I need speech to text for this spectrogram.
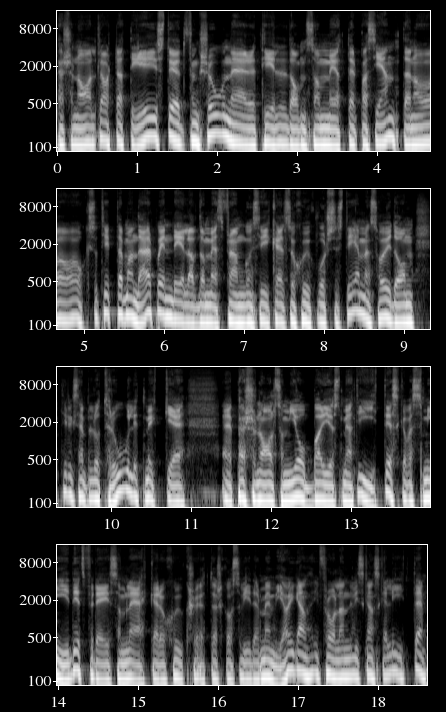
personal. Klart att det är stödfunktioner till de som möter patienten och också tittar man där på en del av de mest framgångsrika hälso och sjukvårdssystemen så har ju de till exempel otroligt mycket eh, personal som jobbar just med att IT ska vara smidigt för dig som läkare och sjuksköterska och så vidare. Men vi har ju i förhållandevis ganska lite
